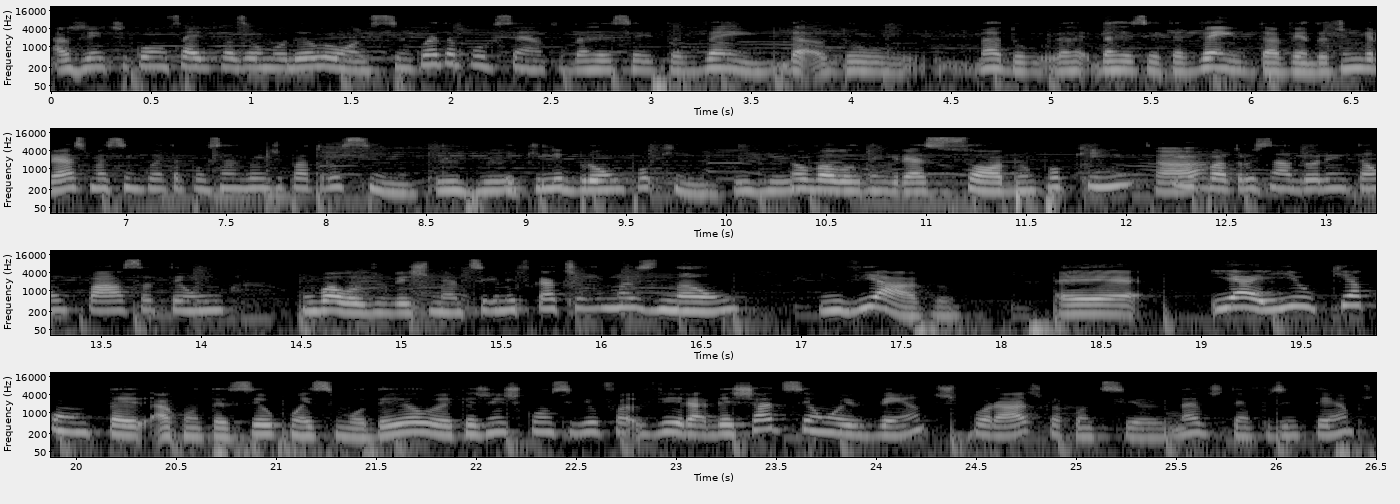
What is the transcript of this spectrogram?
a gente consegue fazer um modelo onde 50% da receita vem da, do, né, do- da, da receita vem da venda de ingresso, mas 50% vem de patrocínio. Equilibrou um pouquinho. Então o valor do ingresso sobe um pouquinho Tá. e o patrocinador então passa a ter um, um valor de investimento significativo, mas não inviável. É, e aí o que aconte- aconteceu com esse modelo é que a gente conseguiu virar, deixar de ser um evento esporádico que acontecia né, de tempos em tempos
